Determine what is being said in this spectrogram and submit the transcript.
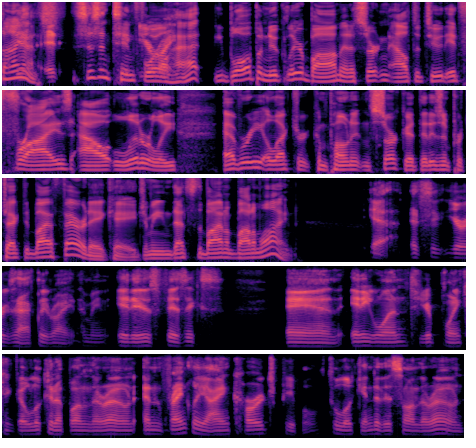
yeah, science. it this isn't tinfoil right. hat. You blow up a nuclear bomb at a certain altitude, it fries out literally every electric component and circuit that isn't protected by a Faraday cage. I mean, that's the bottom bottom line. Yeah, it's you're exactly right. I mean, it is physics, and anyone, to your point, can go look it up on their own. And frankly, I encourage people to look into this on their own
